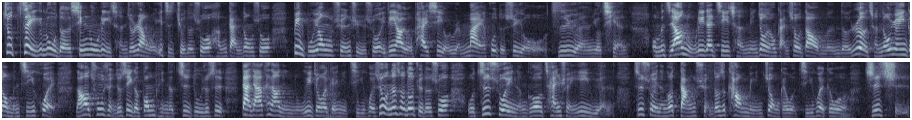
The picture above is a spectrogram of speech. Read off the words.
就这一路的心路历程，就让我一直觉得说很感动，说并不用选举说一定要有派系、有人脉，或者是有资源、有钱。我们只要努力在基层，民众有感受到我们的热忱，都愿意给我们机会。然后初选就是一个公平的制度，就是大家看到你的努力就会给你机会。所以我那时候都觉得说，我之所以能够参选议员，之所以能够当选，都是靠民众给我机会，给我支持。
